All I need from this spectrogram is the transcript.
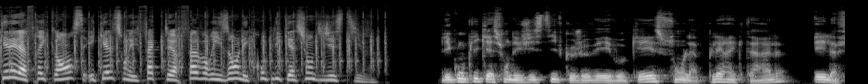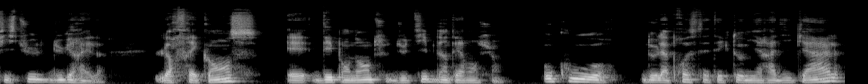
Quelle est la fréquence et quels sont les facteurs favorisant les complications digestives? Les complications digestives que je vais évoquer sont la plaie rectale et la fistule du grêle. Leur fréquence est dépendante du type d'intervention. Au cours de la prostatectomie radicale,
